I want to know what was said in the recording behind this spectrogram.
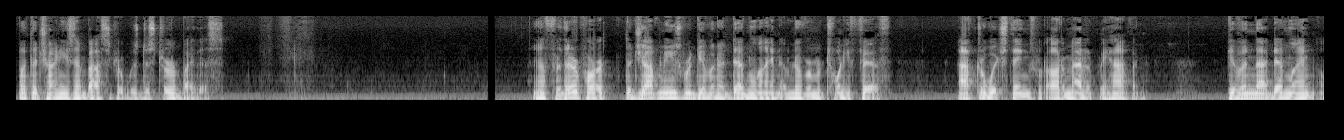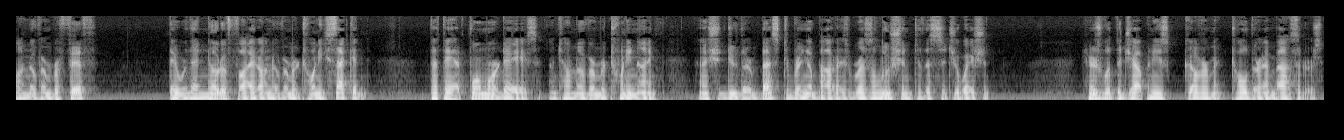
but the Chinese ambassador was disturbed by this. Now, for their part, the Japanese were given a deadline of November 25th, after which things would automatically happen. Given that deadline on November 5th, they were then notified on November 22nd that they had four more days until November 29th and should do their best to bring about a resolution to the situation. Here's what the Japanese government told their ambassadors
